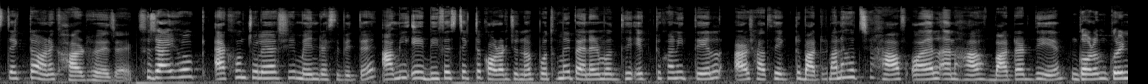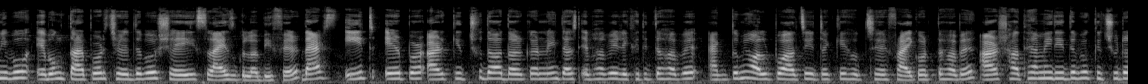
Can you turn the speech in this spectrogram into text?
স্টেকটা অনেক হার্ড হয়ে যায়। তো যাই হোক এখন চলে আসি মেইন রেসিপিতে আমি এই বিফ স্টেকটা করার জন্য প্রথমে প্যানের মধ্যে একটুখানি তেল আর সাথে একটু বাটার মানে হচ্ছে half oil and half butter দিয়ে গরম করে নিব এবং তারপর ছেড়ে দেব সেই স্লাইসগুলো বিফের দ্যাটস ইট এরপর আর কিছু দেওয়া দরকার নেই। জাস্ট এভাবে রেখে দিতে হবে। একদমই অল্প আছে এটাকে হচ্ছে ফ্রাই করতে হবে। আর সাথে আমি দিয়ে দেবো কিছুটা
